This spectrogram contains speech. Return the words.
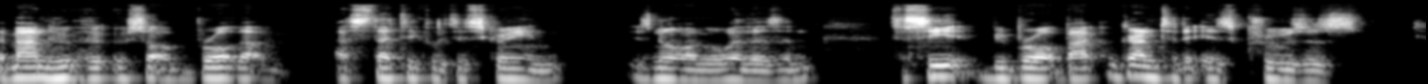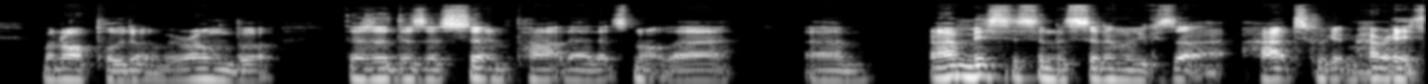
The man who, who sort of brought that aesthetically to screen is no longer with us. And to see it be brought back, granted, it is Cruise's monopoly, don't get me wrong, but there's a there's a certain part there that's not there. Um, I miss this in the cinema because I, I had to go get married,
